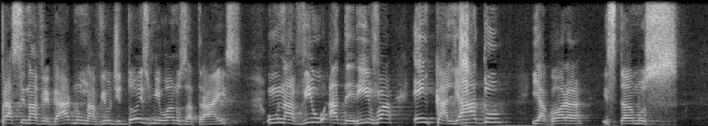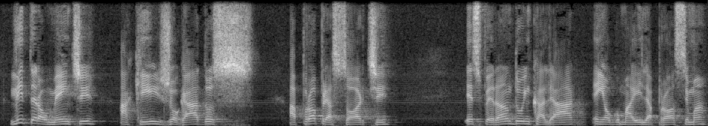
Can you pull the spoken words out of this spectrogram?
para se navegar num navio de dois mil anos atrás, um navio à deriva, encalhado, e agora estamos literalmente aqui jogados à própria sorte, esperando encalhar em alguma ilha próxima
